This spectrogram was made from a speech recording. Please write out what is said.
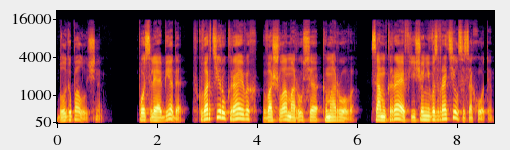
благополучно. После обеда в квартиру Краевых вошла Маруся Комарова. Сам Краев еще не возвратился с охоты.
